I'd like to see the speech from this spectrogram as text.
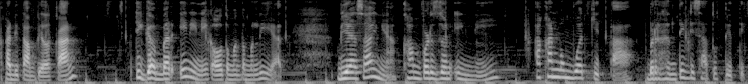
akan ditampilkan. Di gambar ini nih kalau teman-teman lihat, biasanya comfort zone ini akan membuat kita berhenti di satu titik.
